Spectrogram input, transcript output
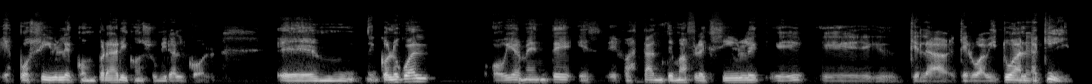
es, posible comprar y consumir alcohol. Eh, con lo cual, obviamente, es, bastante más flexible que, que, la, que lo habitual aquí.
